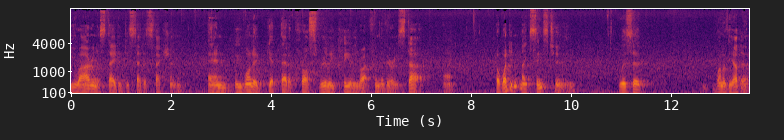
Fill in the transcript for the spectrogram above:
You are in a state of dissatisfaction, and we want to get that across really clearly right from the very start. Right? But what didn't make sense to me was that one of the other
